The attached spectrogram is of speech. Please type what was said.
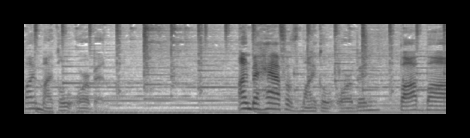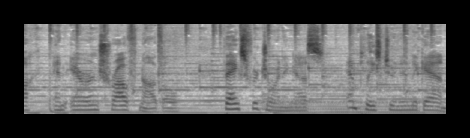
by Michael Orban. On behalf of Michael Orban, Bob Bach, and Erin Schraufnagel, thanks for joining us, and please tune in again.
